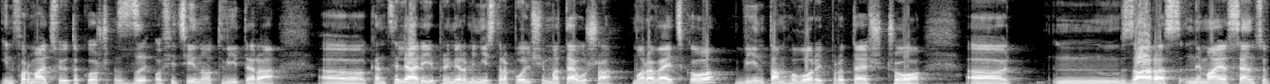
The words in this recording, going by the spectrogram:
інформацію також з офіційного твіттера е, канцелярії прем'єр-міністра Польщі Матеуша Моравецького. Він там говорить про те, що е, зараз немає сенсу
